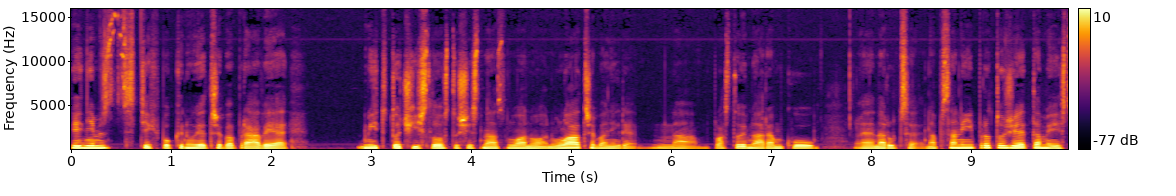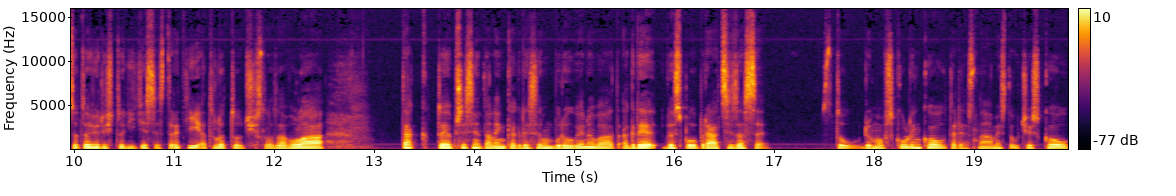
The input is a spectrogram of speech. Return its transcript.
Jedním z těch pokynů je třeba právě mít to číslo 116 000 třeba někde na plastovém náramku na ruce napsaný, protože tam je jistota, že když to dítě se ztratí a tohleto číslo zavolá, tak to je přesně ta linka, kde se mu budou věnovat a kde ve spolupráci zase s tou domovskou linkou, tedy s námi, s tou českou,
